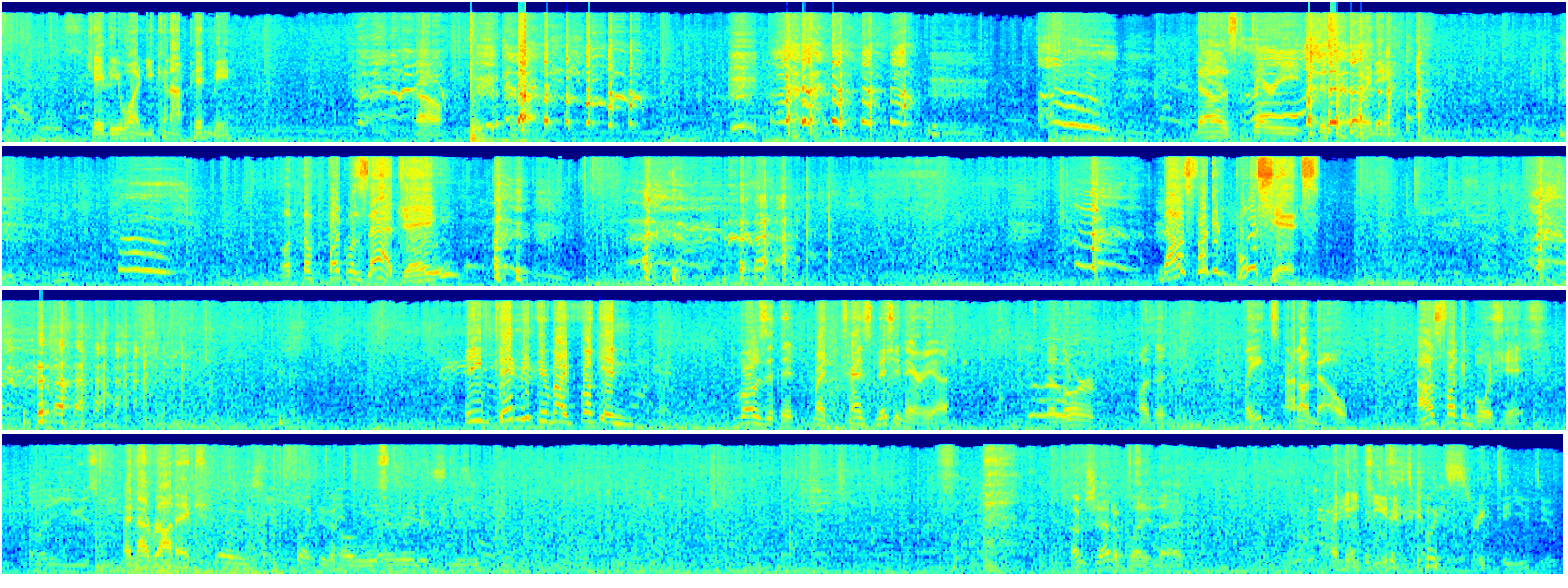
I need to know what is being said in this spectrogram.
KV1, you cannot pin me. Oh. That was very disappointing. What the fuck was that, Jay? that was fucking bullshit! he pinned me through my fucking... What was it? The, my transmission area. The lower... Was it? Plate? I don't know. That was fucking bullshit. I'm gonna use the And ironic. That was fucking hilarious, dude. I'm shadow playing that. I hate you. It's going straight to YouTube.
